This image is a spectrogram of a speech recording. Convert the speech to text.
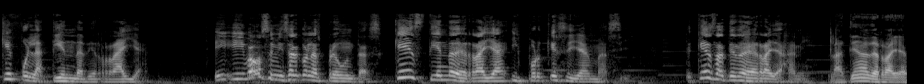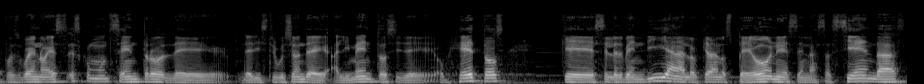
¿Qué fue la tienda de raya? Y, y vamos a iniciar con las preguntas. ¿Qué es tienda de raya y por qué se llama así? ¿Qué es la tienda de raya, Jani? La tienda de raya, pues bueno, es, es como un centro de, de distribución de alimentos y de objetos que se les vendían a lo que eran los peones en las haciendas.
